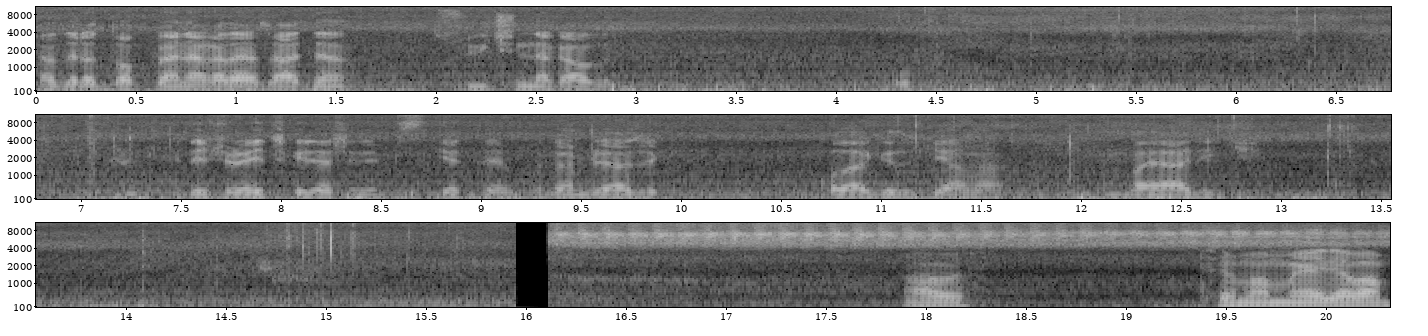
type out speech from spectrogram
Çadıra toplayana kadar zaten su içinde kaldık. Of. Bir de şuraya çıkacağız şimdi bisikletle. Buradan birazcık kolay gözüküyor ama bayağı dik. Abi tırmanmaya devam.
